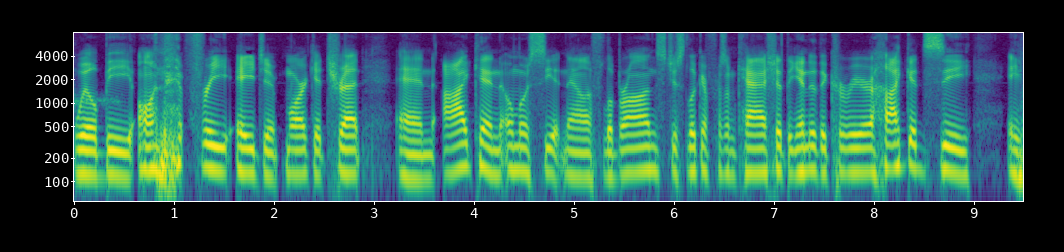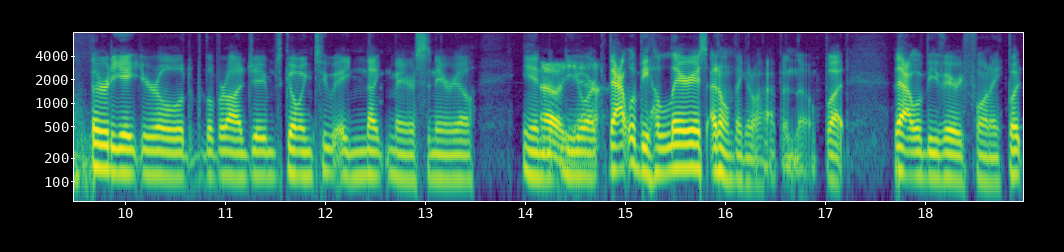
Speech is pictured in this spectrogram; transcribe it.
will be on the free agent market, Trent. And I can almost see it now. If LeBron's just looking for some cash at the end of the career, I could see a 38 year old LeBron James going to a nightmare scenario in Oh, New yeah. York. That would be hilarious. I don't think it'll happen though, but that would be very funny. But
